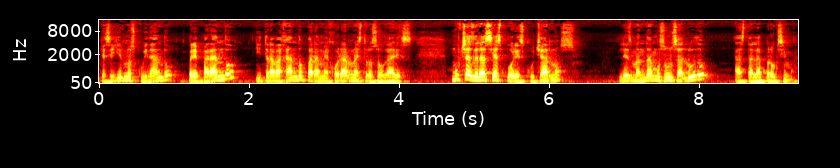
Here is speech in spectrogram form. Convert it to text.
que seguirnos cuidando, preparando y trabajando para mejorar nuestros hogares. Muchas gracias por escucharnos. Les mandamos un saludo. Hasta la próxima.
